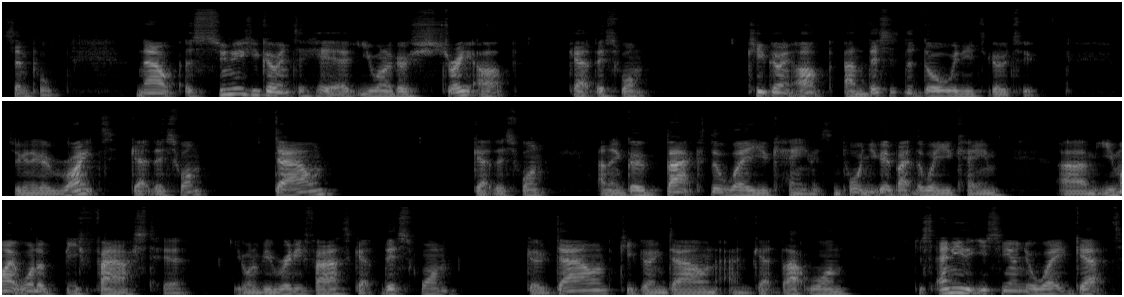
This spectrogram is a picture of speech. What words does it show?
Simple. Now, as soon as you go into here, you want to go straight up, get this one, keep going up, and this is the door we need to go to. So you're going to go right, get this one, down, get this one, and then go back the way you came. It's important you go back the way you came. Um, you might want to be fast here. You want to be really fast, get this one, go down, keep going down, and get that one. Just any that you see on your way, get.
